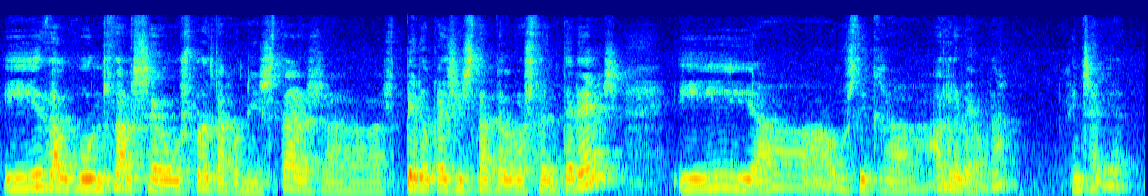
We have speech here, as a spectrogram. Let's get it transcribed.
i d'alguns dels seus protagonistes. Uh, espero que hagi estat del vostre interès i uh, us dic a, a reveure. Fins aviat.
